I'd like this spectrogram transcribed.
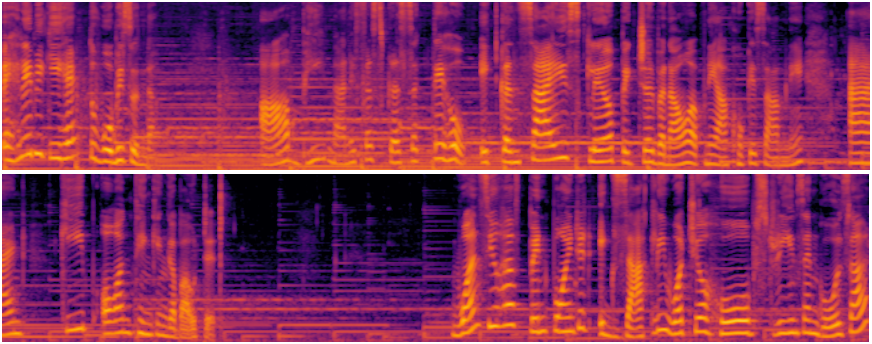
पहले भी की है तो वो भी सुनना आप भी मैनिफेस्ट कर सकते हो। एक कंसाइज क्लियर पिक्चर बनाओ अपनी आँखों के सामने and keep on thinking about it Once you have pinpointed exactly what your hopes, dreams, and goals are,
